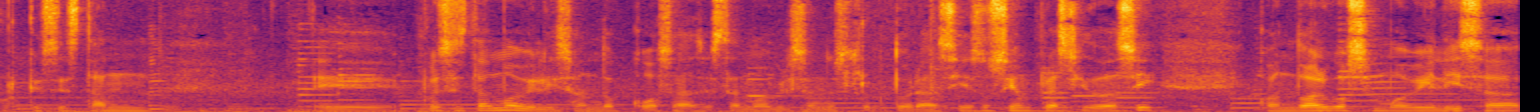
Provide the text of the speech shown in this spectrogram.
porque se están, eh, pues están movilizando cosas, están movilizando estructuras y eso siempre ha sido así. Cuando algo se moviliza,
